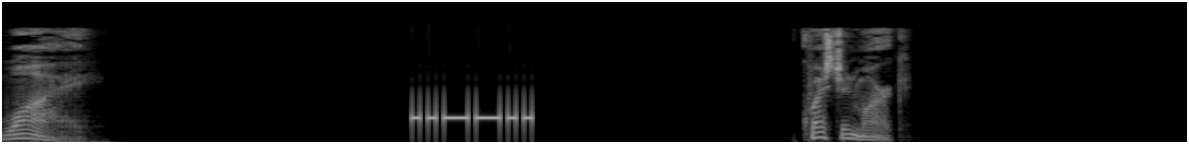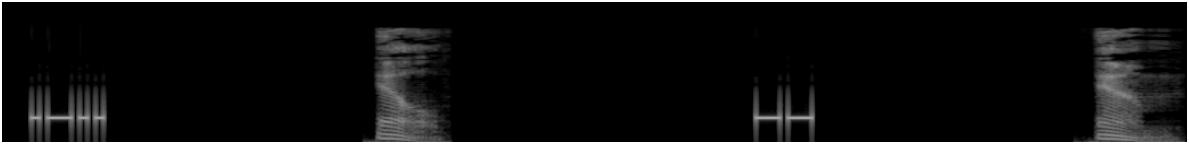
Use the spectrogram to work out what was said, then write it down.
Y. Question mark. L. M.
